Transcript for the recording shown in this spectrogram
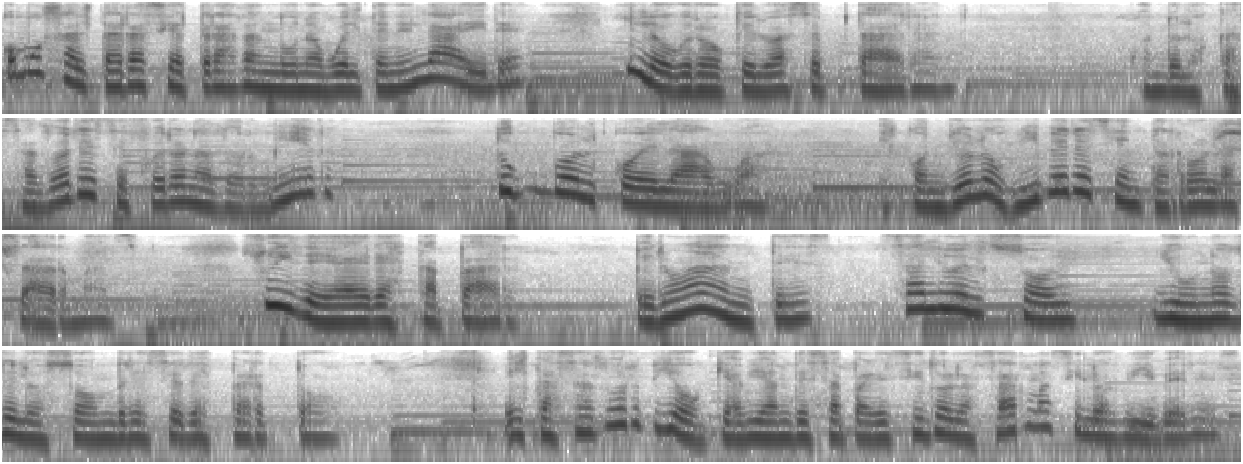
como saltar hacia atrás dando una vuelta en el aire y logró que lo aceptaran. Cuando los cazadores se fueron a dormir, Tuk volcó el agua, escondió los víveres y enterró las armas. Su idea era escapar, pero antes salió el sol y uno de los hombres se despertó. El cazador vio que habían desaparecido las armas y los víveres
